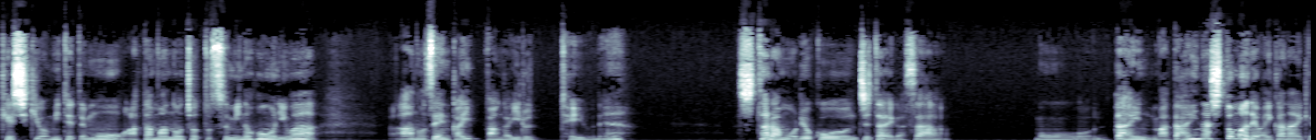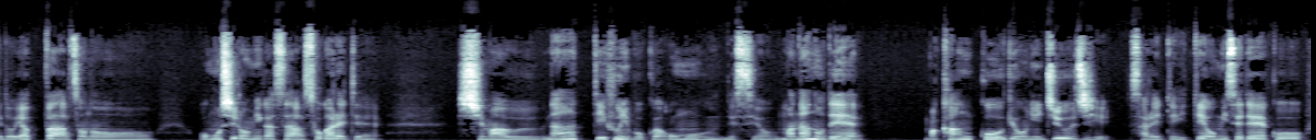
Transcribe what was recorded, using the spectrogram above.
景色を見てても、頭のちょっと隅の方には、あの前回一般がいるっていうね。したらもう旅行自体がさ、もう、台、まあ、台無しとまではいかないけど、やっぱその、面白みがさ、そがれてしまうなっていうふうに僕は思うんですよ。まあ、なので、まあ、観光業に従事されていて、お店でこう、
